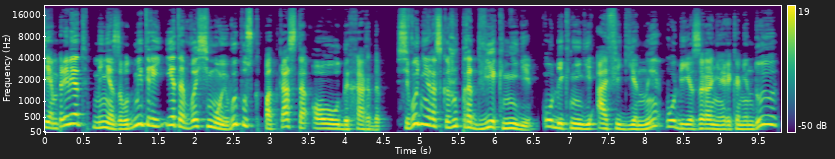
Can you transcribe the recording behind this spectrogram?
Всем привет, меня зовут Дмитрий, и это восьмой выпуск подкаста the Hard. Сегодня я расскажу про две книги. Обе книги офигенные, обе я заранее рекомендую,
